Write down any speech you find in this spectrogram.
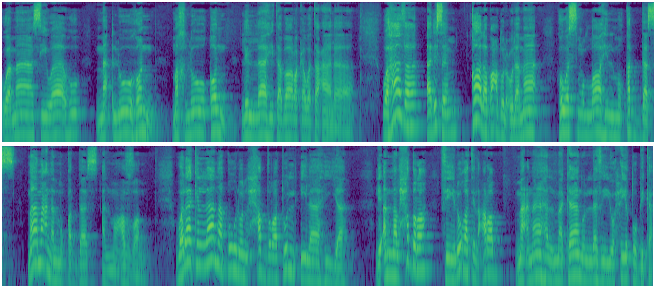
وما سواه مألوه مخلوق لله تبارك وتعالى. وهذا الاسم قال بعض العلماء هو اسم الله المقدس. ما معنى المقدس؟ المعظم. ولكن لا نقول الحضرة الإلهية لأن الحضرة في لغة العرب معناها المكان الذي يحيط بك.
